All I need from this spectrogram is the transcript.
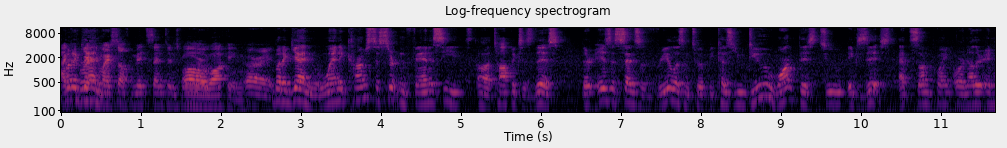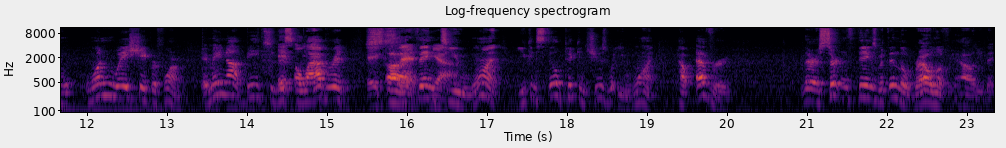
I But could again- myself mid-sentence when Oh, we were walking. All right. But again, when it comes to certain fantasy uh, topics as this, there is a sense of realism to it because you do want this to exist at some point or another in one way, shape, or form. It may not be to this It- elaborate uh, Extent, thing yeah. you want. You can still pick and choose what you want. However, there are certain things within the realm of reality that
